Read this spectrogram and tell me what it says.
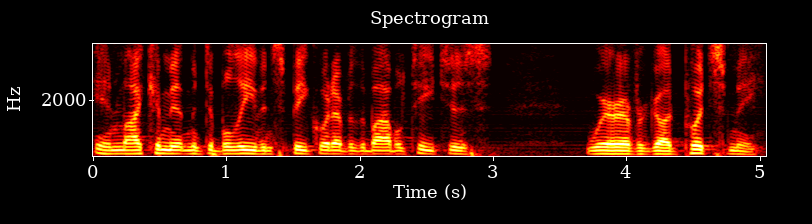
in my commitment to believe and speak whatever the Bible teaches wherever God puts me.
